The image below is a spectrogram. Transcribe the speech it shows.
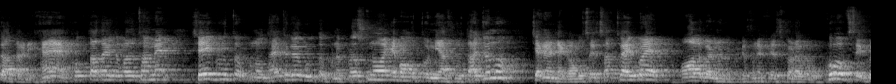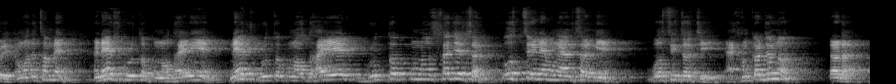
তাড়াতাড়ি। হ্যাঁ খুব তাড়াতাড়ি তোমাদের সামনে সেই গুরুত্বপূর্ণ অধ্যায় থেকে গুরুত্বপূর্ণ প্রশ্ন এবং উত্তর নিয়ে আসব। তার জন্য চ্যানেলটাকে অবশ্যই সাবস্ক্রাইব করে অল বেল নোটিফিকেশনে প্রেস করাবো। খুব শীঘ্রই তোমাদের সামনে নেক্সট গুরুত্বপূর্ণ অধ্যায় নিয়ে নেক্সট গুরুত্বপূর্ণ অধ্যায়ের গুরুত্বপূর্ণ সাজেশন কোশ্চেন এবং অ্যান্সার নিয়ে উপস্থিত হচ্ছি। এখনকার জন্য, টাটা।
